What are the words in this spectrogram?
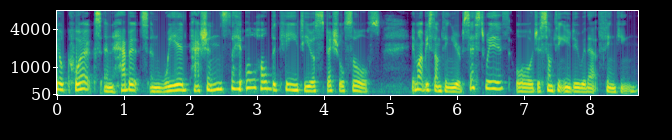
Your quirks and habits and weird passions, they all hold the key to your special sauce. It might be something you're obsessed with, or just something you do without thinking.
